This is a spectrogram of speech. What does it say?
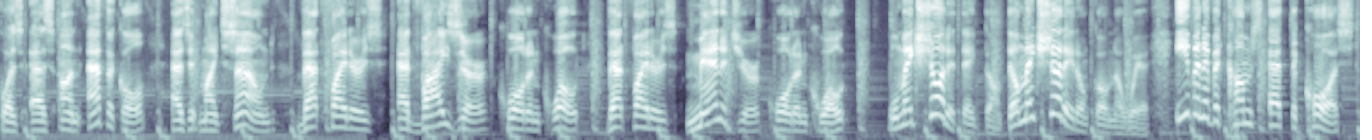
Because, as unethical as it might sound, that fighter's advisor, quote unquote, that fighter's manager, quote unquote, will make sure that they don't. They'll make sure they don't go nowhere. Even if it comes at the cost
